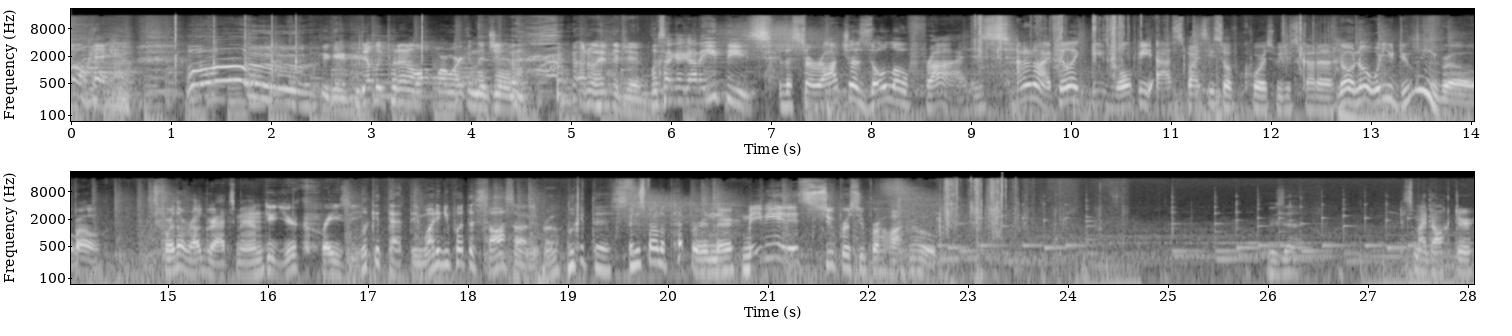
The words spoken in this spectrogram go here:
Okay. You definitely put in a lot more work in the gym. I don't hit the gym. Looks like I gotta eat these. The Sriracha Zolo fries. I don't know, I feel like these won't be as spicy, so of course we just gotta... No, no, what are you doing, bro? Bro, it's for the Rugrats, man. Dude, you're crazy. Look at that thing. Why did you put the sauce on it, bro? Look at this. I just found a pepper in there. Maybe it is super, super hot. Bro. Who's that? It's my doctor.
